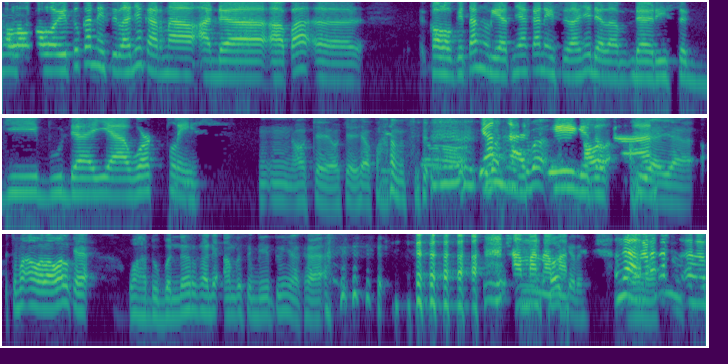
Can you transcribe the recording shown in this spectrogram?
kalau kalau itu kan istilahnya karena ada apa uh, kalau kita ngelihatnya kan istilahnya dalam dari segi budaya workplace. Oke oke ya paham sih. Ya enggak sih gitu awal, kan. Iya iya. Cuma awal-awal kayak waduh bener nggak nih? Sampai segitunya kak aman aman okay. enggak aman. karena kan uh,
